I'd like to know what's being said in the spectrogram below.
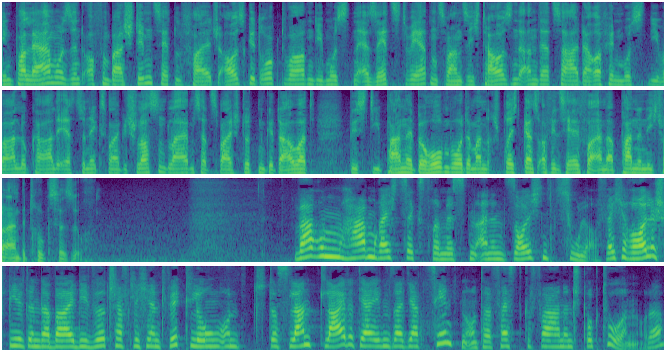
In Palermo sind offenbar Stimmzettel falsch ausgedruckt worden. Die mussten ersetzt werden, 20.000 an der Zahl. Daraufhin mussten die Wahllokale erst zunächst mal geschlossen bleiben. Es hat zwei Stunden gedauert, bis die Panne behoben wurde. Man spricht ganz offiziell von einer Panne, nicht von einem Betrugsversuch. Warum haben Rechtsextremisten einen solchen Zulauf? Welche Rolle spielt denn dabei die wirtschaftliche Entwicklung? Und das Land leidet ja eben seit Jahrzehnten unter festgefahrenen Strukturen, oder?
